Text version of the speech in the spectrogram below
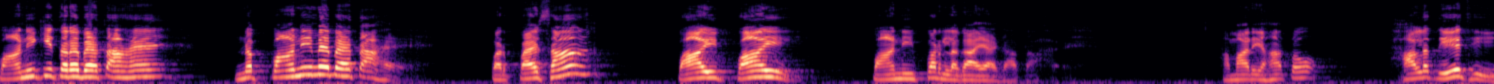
पानी की तरह बहता है, न पानी में बहता है, पर पैसा पाई पाई पानी पर लगाया जाता है। हमारे यहाँ तो हालत ये थी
